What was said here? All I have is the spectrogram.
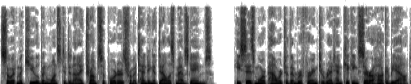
so at McCuban wants to deny Trump supporters from attending at Dallas Mavs games? He says more power to them referring to Red Hen kicking Sarah Huckabee out.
